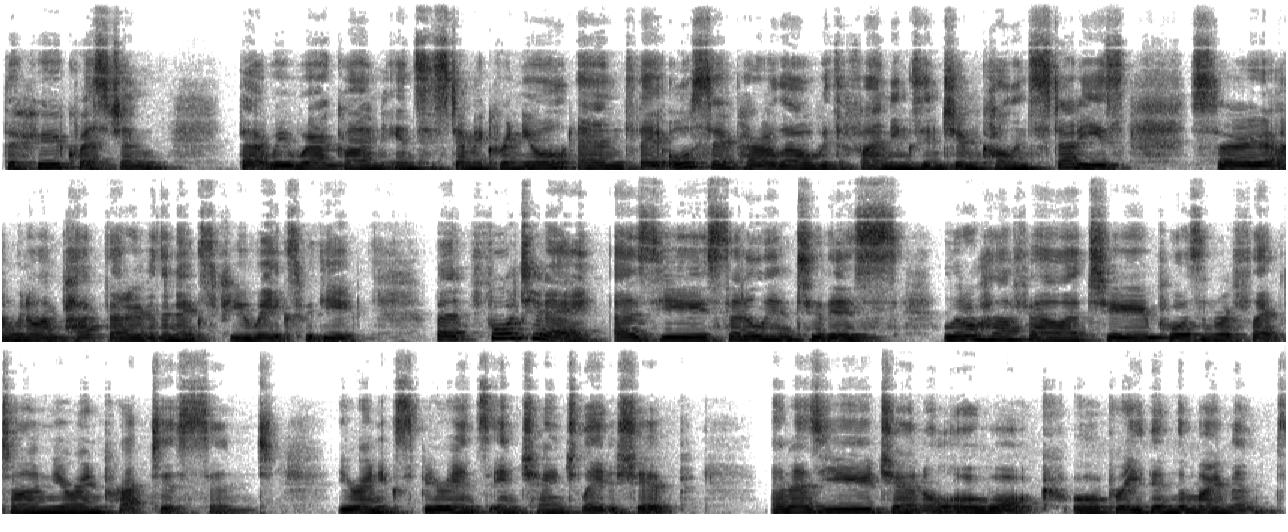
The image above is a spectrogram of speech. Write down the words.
the who question that we work on in systemic renewal, and they also parallel with the findings in Jim Collins' studies. So I'm going to unpack that over the next few weeks with you. But for today, as you settle into this little half hour to pause and reflect on your own practice and your own experience in change leadership. And as you journal or walk or breathe in the moment,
